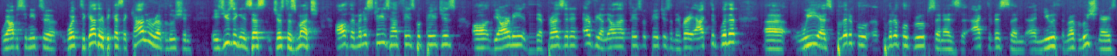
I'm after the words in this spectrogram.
we obviously need to work together because the counter revolution is using it just, just as much. All the ministries have Facebook pages, all the army, the president, everyone, they all have Facebook pages and they're very active with it. Uh, we as political uh, political groups and as activists and, and youth and revolutionaries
